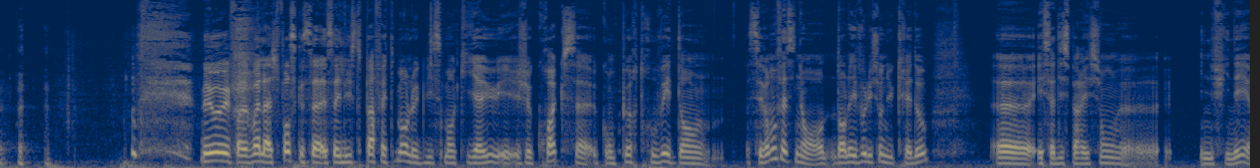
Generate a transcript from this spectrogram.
Mais oui, voilà, je pense que ça, illustre parfaitement le glissement qu'il y a eu et je crois que ça, qu'on peut retrouver dans. C'est vraiment fascinant dans l'évolution du credo euh, et sa disparition euh, in fine.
